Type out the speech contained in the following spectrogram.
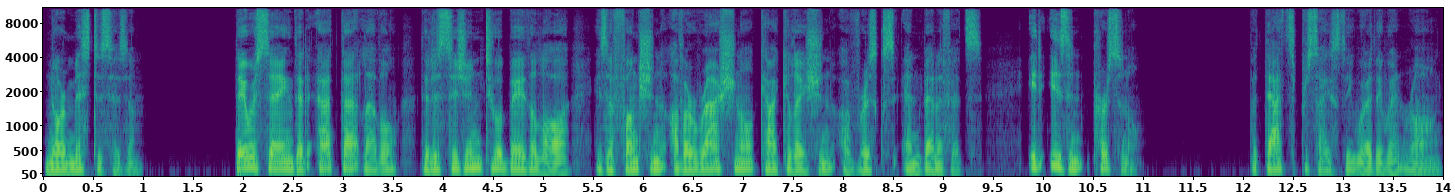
nor mysticism. They were saying that at that level, the decision to obey the law is a function of a rational calculation of risks and benefits. It isn't personal. But that's precisely where they went wrong,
